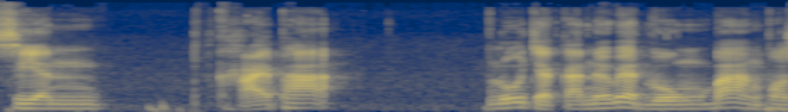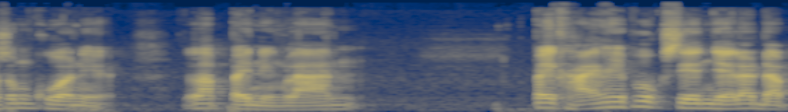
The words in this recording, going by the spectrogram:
เซียนขายพระรู้จักกันในแวดวงบ้างพอสมควรเนี่ยรับไปหนึ่งล้าน ไปขายให้พวกเซียนใหญ่ระดับ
